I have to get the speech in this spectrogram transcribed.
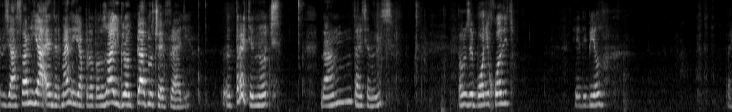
друзья, с вами я, Эндермен, и я продолжаю играть «Пять ночей Фредди». Э, Третья ночь. Да, третья ночь. Там уже Бонни ходит. Я дебил. Так.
